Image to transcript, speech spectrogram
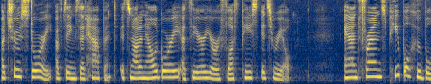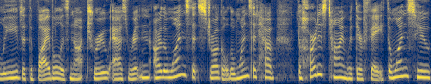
a true story of things that happened. It's not an allegory, a theory, or a fluff piece, it's real. And friends, people who believe that the Bible is not true as written are the ones that struggle, the ones that have the hardest time with their faith, the ones who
